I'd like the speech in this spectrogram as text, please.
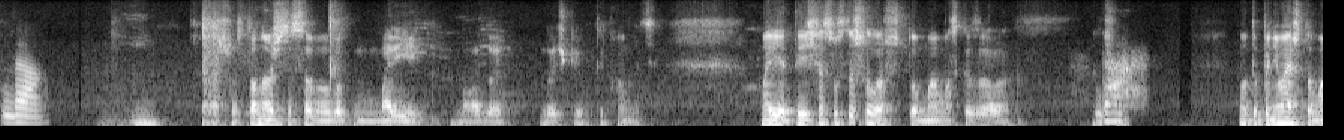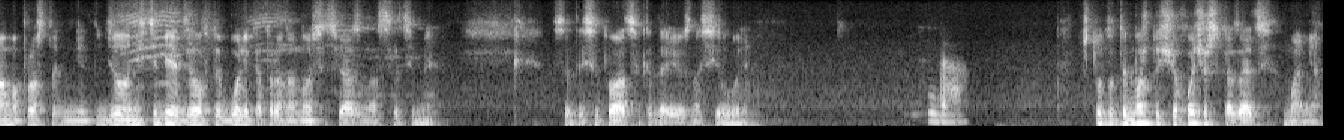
Да. Хорошо. Становишься самой вот Марией, молодой дочкой в этой комнате. Мария, ты сейчас услышала, что мама сказала? Да. Ну, ты понимаешь, что мама просто не, дело не в тебе, а дело в той боли, которую она носит, связана с этими, с этой ситуацией, когда ее изнасиловали. Да. Что-то ты, может, еще хочешь сказать маме?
